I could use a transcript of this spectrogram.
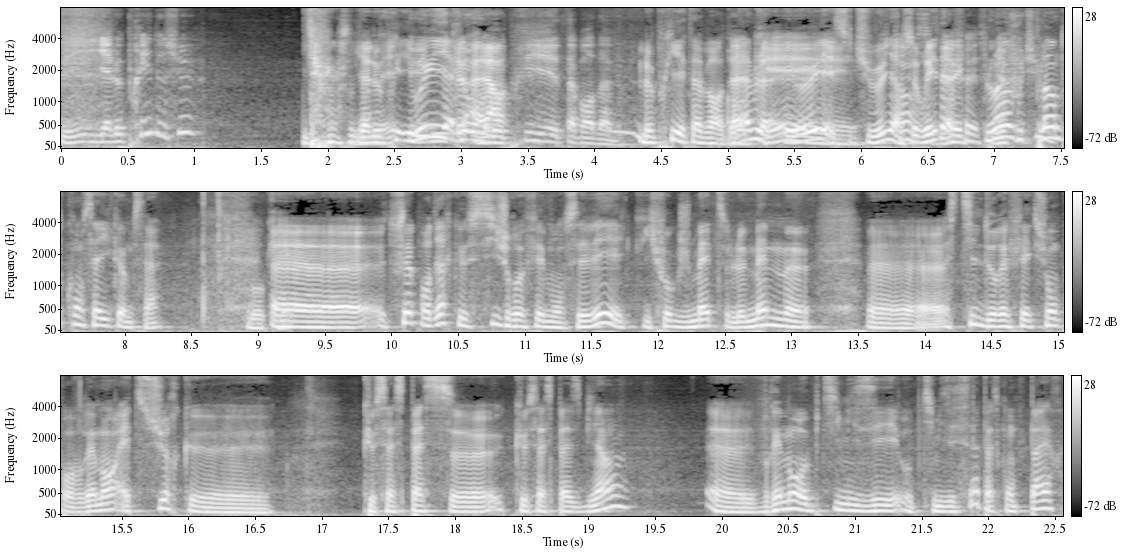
Il y a le prix dessus? Il y a le prix. Oui, il y a le, alors, le prix est abordable. le prix est abordable. Et, oui, et si tu veux, il y a un subreddit avec plein, plein de conseils comme ça. Euh, tout ça pour dire que si je refais mon CV et qu'il faut que je mette le même euh, style de réflexion pour vraiment être sûr que que ça se passe que ça se passe bien, euh, vraiment optimiser optimiser ça parce qu'on part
